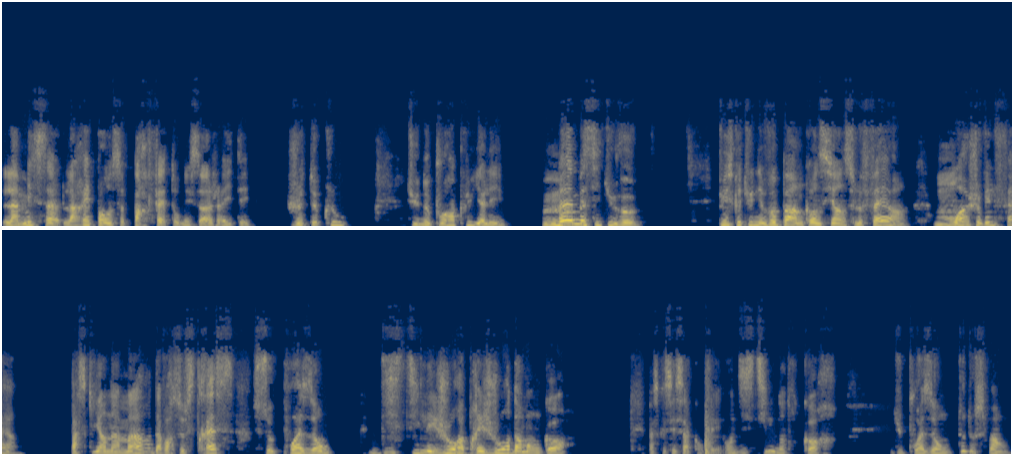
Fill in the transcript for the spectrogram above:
La, la réponse parfaite au message a été, je te cloue tu ne pourras plus y aller, même si tu veux. Puisque tu ne veux pas en conscience le faire, moi je vais le faire. Parce qu'il y en a marre d'avoir ce stress, ce poison distillé jour après jour dans mon corps. Parce que c'est ça qu'on fait. On distille notre corps du poison tout doucement.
